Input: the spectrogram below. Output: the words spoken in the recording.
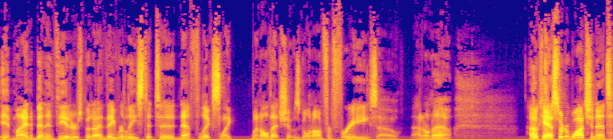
it might have been in theaters, but I, they released it to Netflix like when all that shit was going on for free. So I don't know. Okay, I started watching it,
